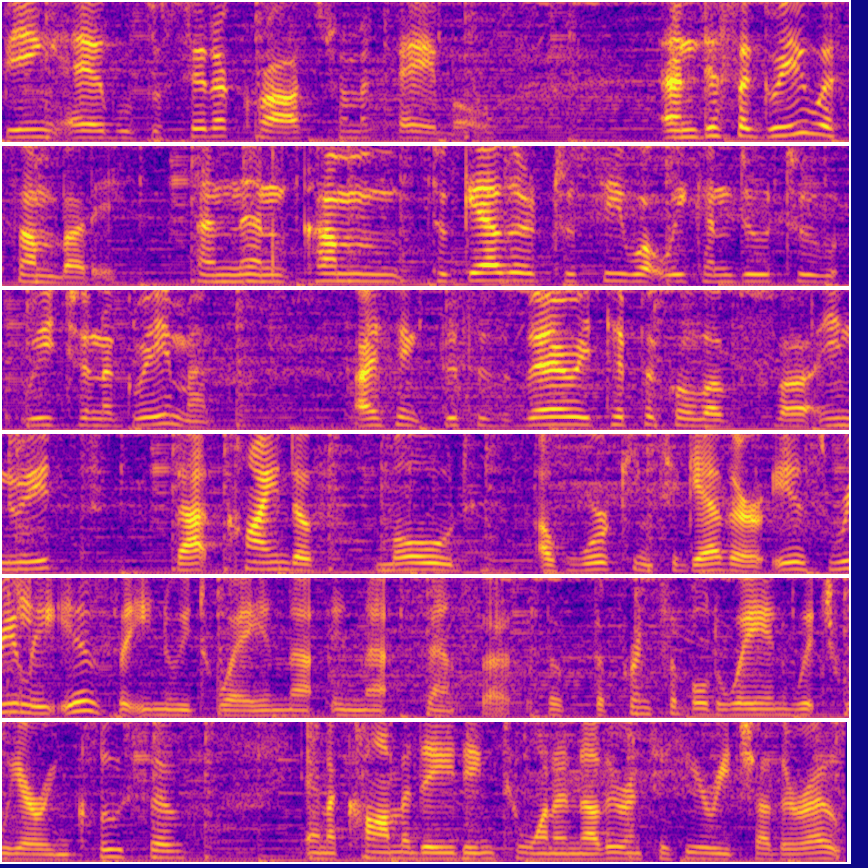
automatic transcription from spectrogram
being able to sit across from a table and disagree with somebody and then come together to see what we can do to reach an agreement. I think this is very typical of uh, Inuit. That kind of mode of working together is really is the Inuit way in that in that sense, uh, the, the principled way in which we are inclusive, and accommodating to one another and to hear each other out.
